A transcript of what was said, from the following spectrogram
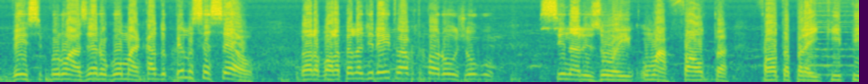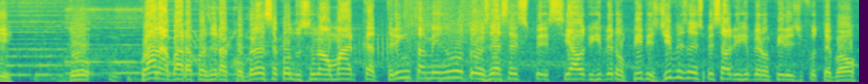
vence por 1 a 0 o gol marcado pelo Cecel. Agora a bola pela direita, o árbitro parou o jogo, sinalizou aí uma falta, falta para a equipe do Guanabara fazer a cobrança quando o sinal marca 30 minutos. Essa é especial de Ribeirão Pires, divisão especial de Ribeirão Pires de futebol.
